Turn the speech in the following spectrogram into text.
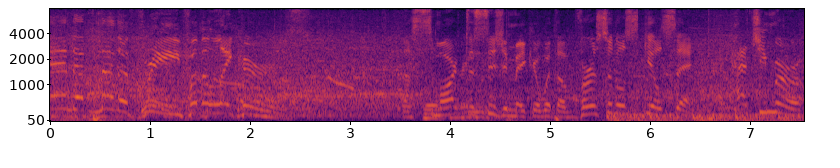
And another three for the Lakers. A smart decision maker with a versatile skill set. Hachimura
